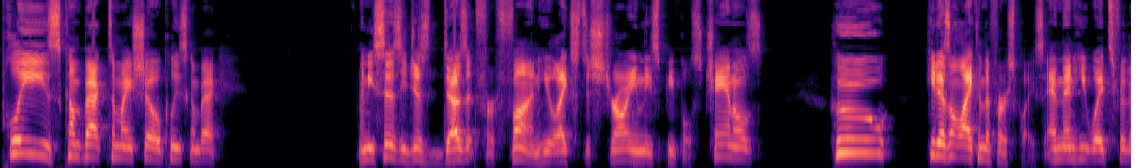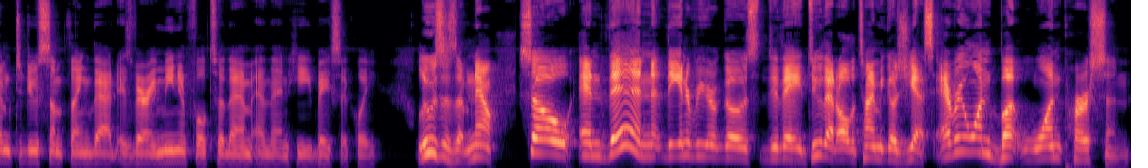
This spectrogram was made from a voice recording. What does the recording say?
Please come back to my show. Please come back. And he says he just does it for fun. He likes destroying these people's channels. Who he doesn't like in the first place. And then he waits for them to do something that is very meaningful to them, and then he basically loses them. Now, so, and then the interviewer goes, Do they do that all the time? He goes, Yes, everyone but one person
